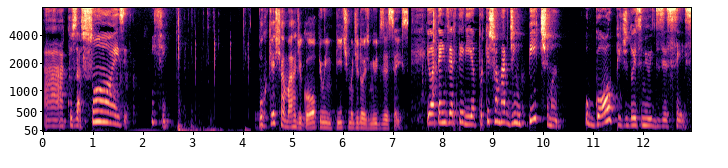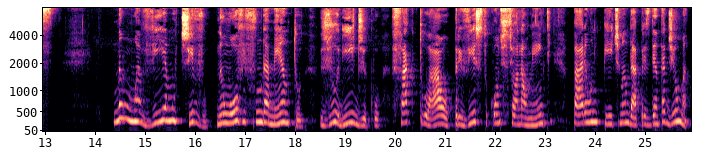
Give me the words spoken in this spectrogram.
há acusações, enfim. Por que chamar de golpe o impeachment de 2016? Eu até inverteria. Por que chamar de impeachment o golpe de 2016? Não havia motivo, não houve fundamento jurídico, factual, previsto constitucionalmente para o impeachment da presidenta Dilma.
